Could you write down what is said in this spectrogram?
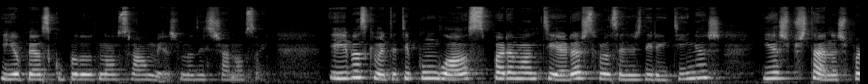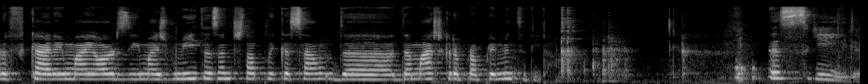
E eu penso que o produto não será o mesmo, mas isso já não sei. E basicamente é tipo um gloss para manter as sobrancelhas direitinhas e as pestanas para ficarem maiores e mais bonitas antes da aplicação da, da máscara propriamente dita. A seguir,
